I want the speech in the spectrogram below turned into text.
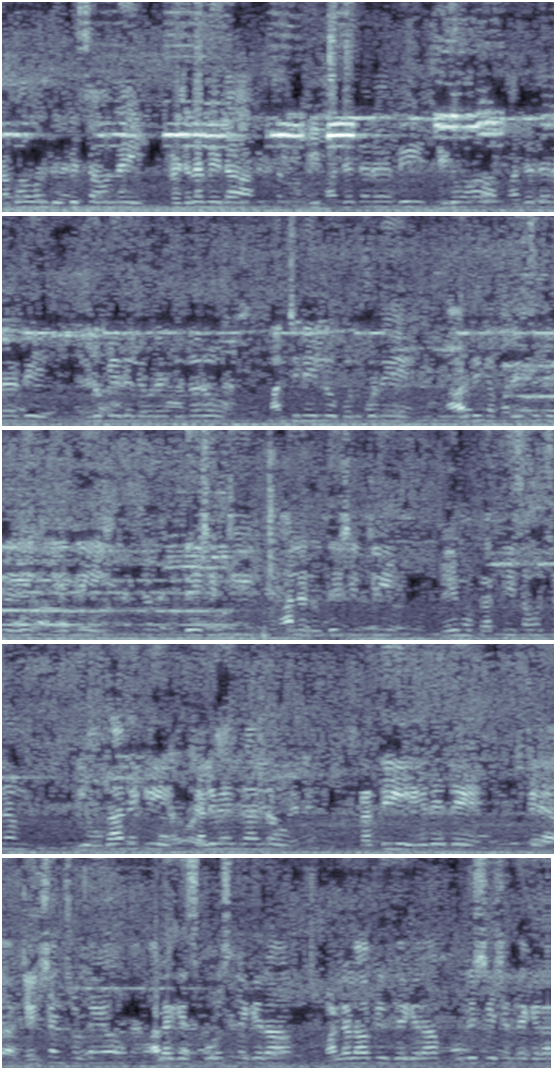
ప్రభావం చూపిస్తా ఉన్నాయి ప్రజల మీద. ఈ మధ్యతరగతి దిగువ మధ్యతరగతి నిరుపేదలు ఎవరైతే ఉన్నారో మంచినీళ్ళు కొనుక్కునే ఆర్థిక పరిస్థితులు ఏమి ఉద్దేశించి వాళ్ళని ఉద్దేశించి మేము ప్రతి సంవత్సరం ఈ ఉగాదికి చలివేంద్రాలు ప్రతి ఏదైతే జంక్షన్స్ ఉంటాయో అలాగే స్కూల్స్ దగ్గర మండల ఆఫీస్ దగ్గర పోలీస్ స్టేషన్ దగ్గర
